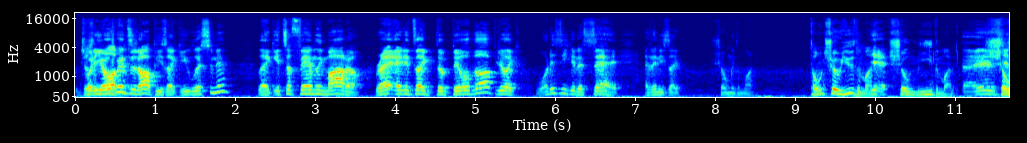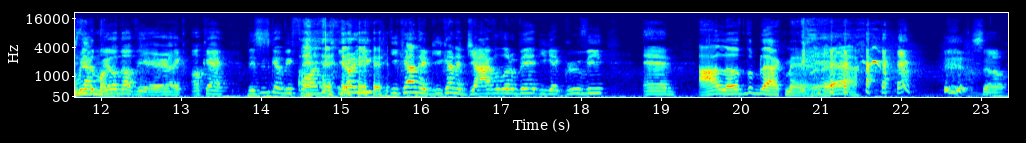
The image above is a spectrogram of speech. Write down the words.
just But he love opens it. up. He's like, "You listening?" Like it's a family motto, right? And it's like the build up. You're like, "What is he gonna say?" And then he's like, "Show me the money." Don't show you the money. Yeah. Show me the money. Uh, it's show just me that the money. build up here. You're like, okay, this is gonna be fun. You know, you you kind of you kind of jive a little bit. You get groovy, and I love the black man. yeah. so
